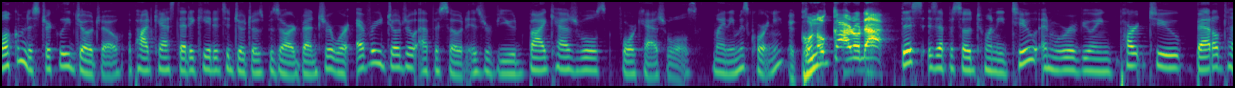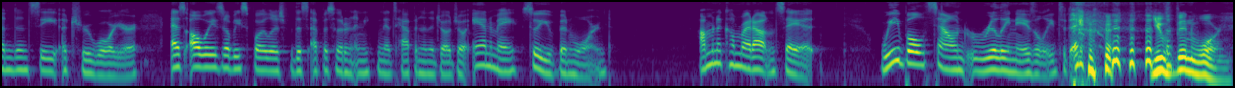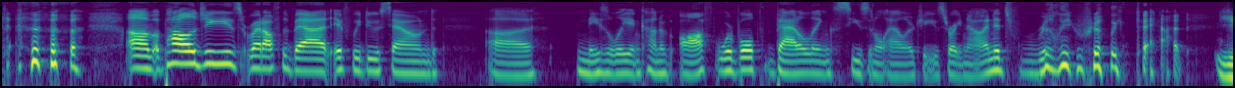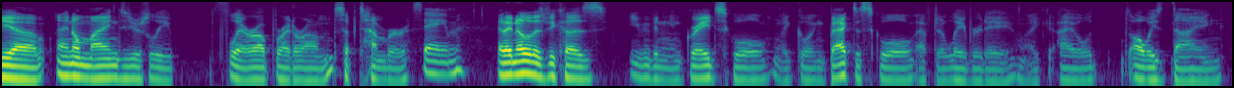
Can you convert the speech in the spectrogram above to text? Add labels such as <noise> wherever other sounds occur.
Welcome to Strictly JoJo, a podcast dedicated to JoJo's Bizarre Adventure, where every JoJo episode is reviewed by casuals for casuals. My name is Courtney. Eh, this is episode 22, and we're reviewing part two Battle Tendency A True Warrior. As always, there'll be spoilers for this episode and anything that's happened in the JoJo anime, so you've been warned. I'm going to come right out and say it. We both sound really nasally today. <laughs> You've been warned. <laughs> um, apologies right off the bat if we do sound uh, nasally and kind of off. We're both battling seasonal allergies right now, and it's really, <laughs> really bad. Yeah, I know mine's usually flare up right around September. Same. And I know this because even in grade school, like going back to school after Labor Day, like I was always dying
